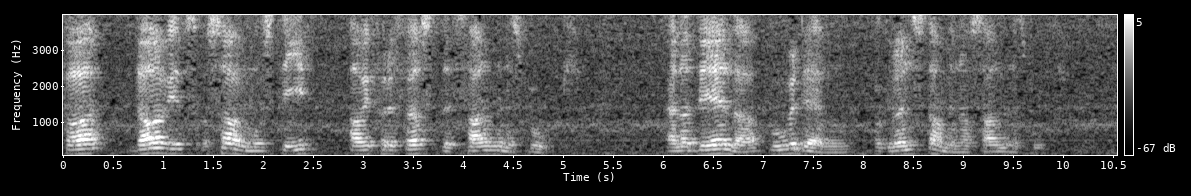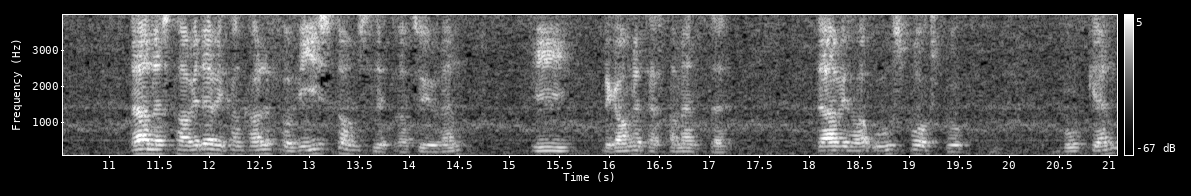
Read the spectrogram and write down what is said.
Fra Davids og Salmos tid har vi for det første Salmenes bok, eller deler, hoveddelen og grunnstammen av Salmenes bok. Dernest har vi det vi kan kalle for visdomslitteraturen i Det gamle testamentet, der vi har ordspråksboken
